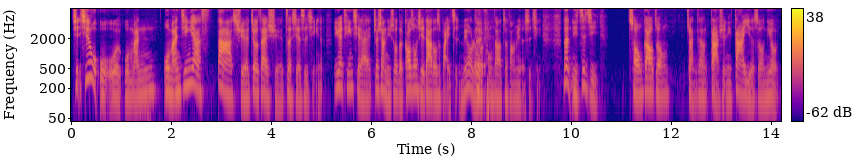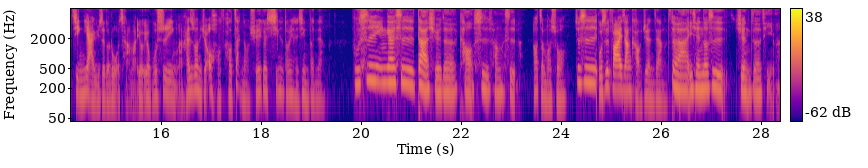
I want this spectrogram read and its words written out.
其其实我我我我蛮我蛮惊讶，大学就在学这些事情，因为听起来就像你说的，高中其实大家都是白纸，没有人会碰到这方面的事情。那你自己从高中转到大学，你大一的时候，你有惊讶于这个落差吗？有有不适应吗？还是说你觉得哦，好好赞哦，学一个新的东西很兴奋这样？不适应应该是大学的考试方式吧？啊，怎么说？就是不是发一张考卷这样子？对啊，以前都是。选择题嘛，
